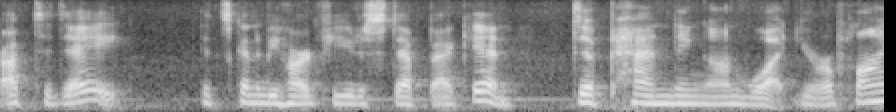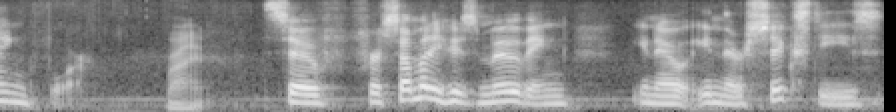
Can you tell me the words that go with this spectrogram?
up to date, it's going to be hard for you to step back in, depending on what you're applying for. Right. So for somebody who's moving, you know, in their 60s,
